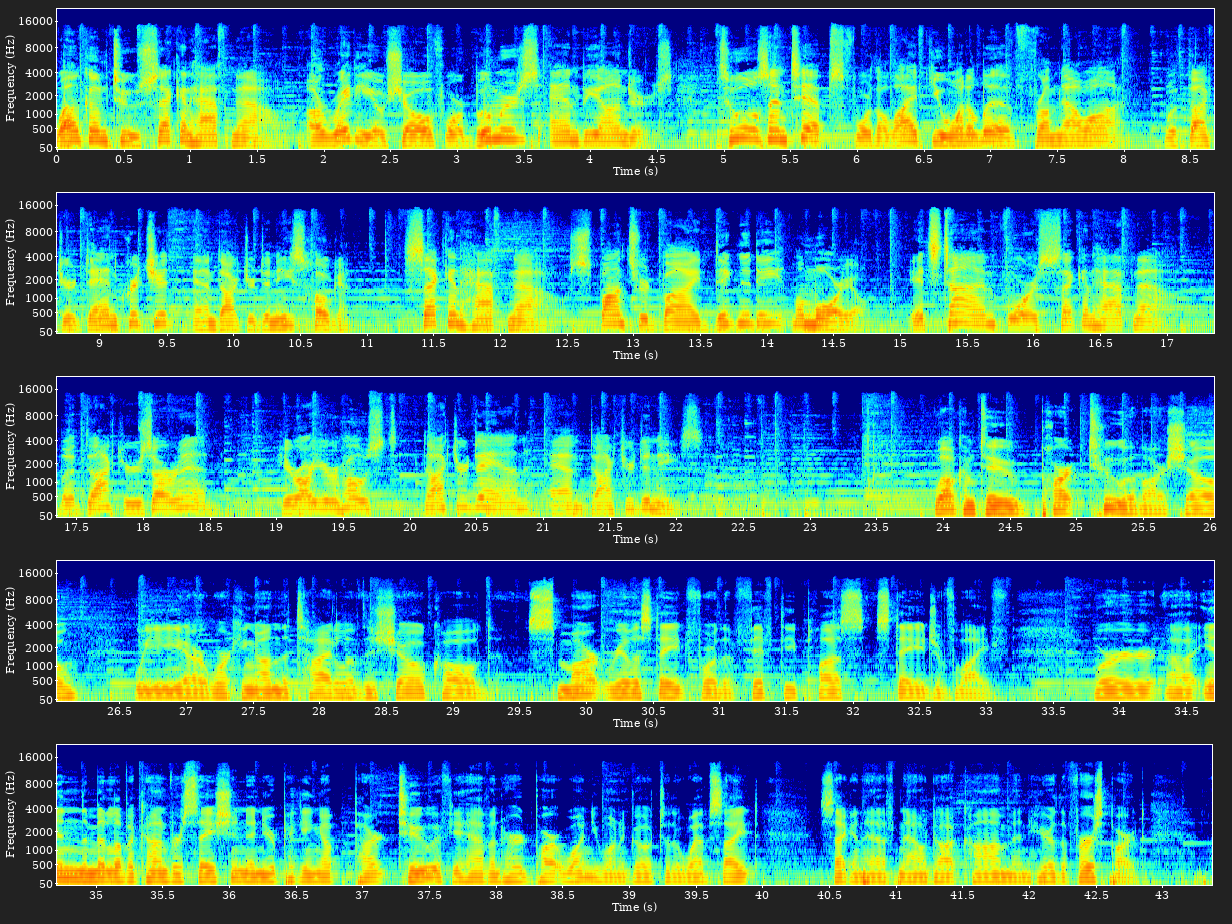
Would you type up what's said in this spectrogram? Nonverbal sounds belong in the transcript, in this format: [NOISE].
Welcome to Second Half Now, a radio show for boomers and beyonders. Tools and tips for the life you want to live from now on with Dr. Dan Critchett and Dr. Denise Hogan. Second Half Now, sponsored by Dignity Memorial. It's time for Second Half Now. The doctors are in. Here are your hosts, Dr. Dan and Dr. Denise. Welcome to part two of our show. We are working on the title of the show called Smart Real Estate for the 50 Plus Stage of Life. We're uh, in the middle of a conversation and you're picking up part two. If you haven't heard part one, you want to go to the website, secondhalfnow.com, and hear the first part.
